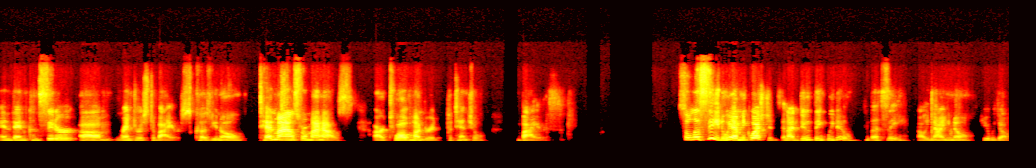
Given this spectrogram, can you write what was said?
and then consider um, renters to buyers. Because, you know, 10 miles from my house are 1,200 potential buyers. So let's see. Do we have any questions? And I do think we do. Let's see. Oh, now you know. Here we go.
